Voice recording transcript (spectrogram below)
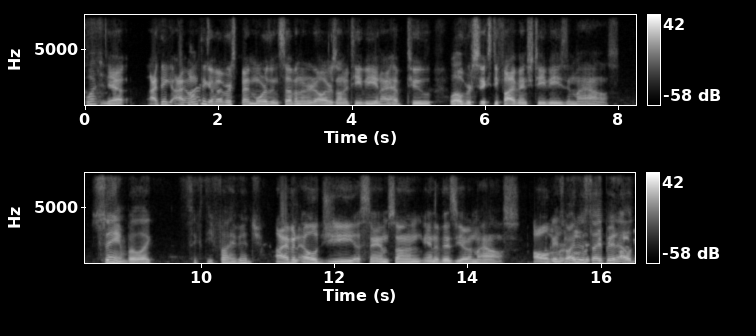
what? Yeah. I think I don't think I've ever spent more than seven hundred dollars on a TV, and I have two Well- over sixty-five inch TVs in my house. Same, but like 65 inch. I have an LG, a Samsung, and a Vizio in my house. All of Okay, them. so are I over just type in LG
